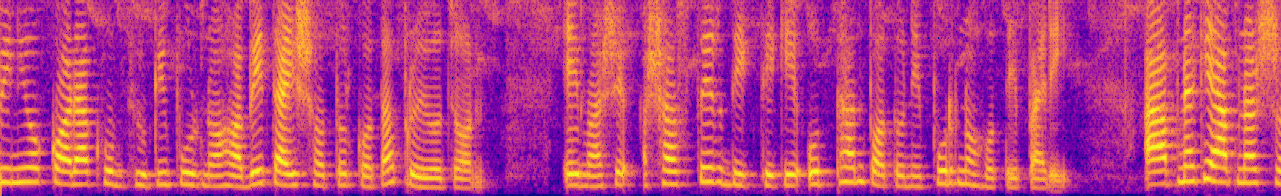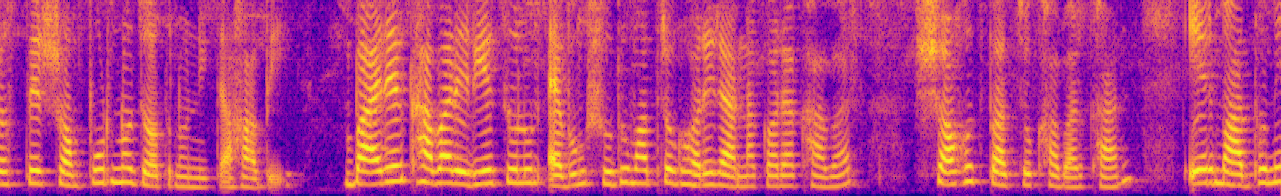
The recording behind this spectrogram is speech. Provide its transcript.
বিনিয়োগ করা খুব ঝুঁকিপূর্ণ হবে, তাই সতর্কতা প্রয়োজন। এ মাসে স্বাস্থ্যের দিক থেকে উত্থান পতনে পূর্ণ হতে পারে। আপনাকে আপনার স্বাস্থ্যের সম্পূর্ণ যত্ন নিতে হবে। বাইরের খাবার এড়িয়ে চলুন এবং শুধুমাত্র ঘরে রান্না করা খাবার সহজপাচ্য খাবার খান। এর মাধ্যমে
